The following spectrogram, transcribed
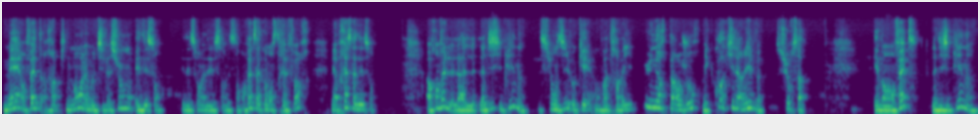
Mais en fait, rapidement, la motivation est descend, et descend, et descend, descend. En fait, ça commence très fort, mais après, ça descend. Alors qu'en fait, la, discipline, si on se dit, OK, on va travailler une heure par jour, mais quoi qu'il arrive, sur ça, et ben en fait, la discipline,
